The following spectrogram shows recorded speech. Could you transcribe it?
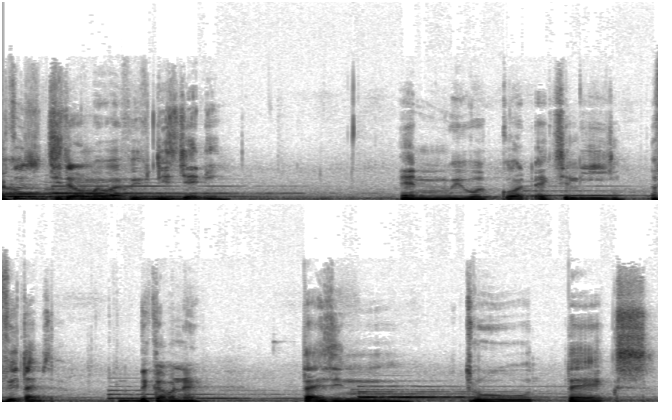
Aku cerita on my wife with this Jenny And we were caught actually A few times Dekat mana? Tak as in Through text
